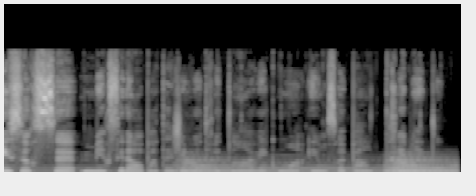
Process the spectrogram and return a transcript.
Et sur ce, merci d'avoir partagé votre temps avec moi et on se reparle très bientôt.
